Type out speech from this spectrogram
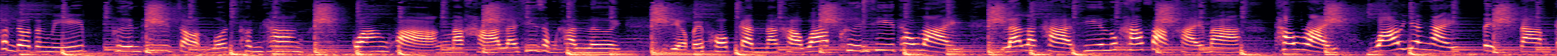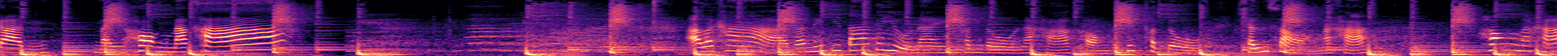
คอนโดตรงนี้พื้นที่จอดรถค่อนข้างกว้างขวางนะคะ และที่สำคัญเลย เดี๋ยวไปพบกันนะคะว่าพื้นที่เท่าไหร่ และราคาที่ลูกค้าฝากขายมาเท่าไหร่ ว้าวยังไงติดตามกันในห้องนะคะเอาละค่ะ ตอนนี้กีตาร์ก็อยู่ในคอนโดนะคะของ The Kid Condo ชั้น 2 นะคะ ห้องนะคะ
